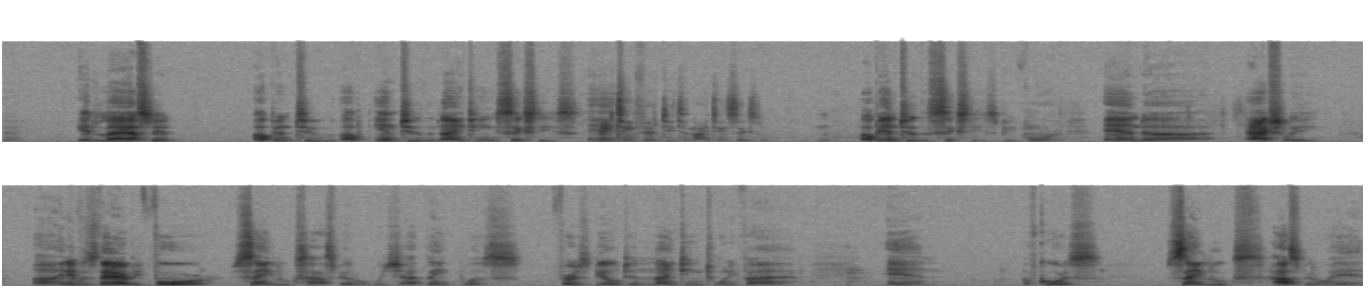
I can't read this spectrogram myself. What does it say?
the it lasted up into up into the 1960s. 1850 to 1960. Up into the 60s before, and uh, actually, uh, and it was there before St. Luke's Hospital, which I think was first built in 1925, and of course St. Luke's Hospital had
